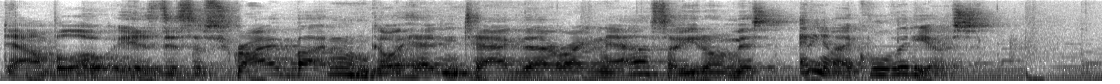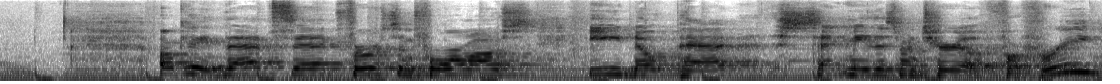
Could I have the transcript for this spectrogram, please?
down below is the subscribe button. Go ahead and tag that right now so you don't miss any of my cool videos. Okay, that said, first and foremost, eNotepad sent me this material for free.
